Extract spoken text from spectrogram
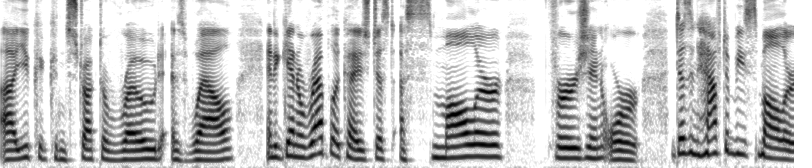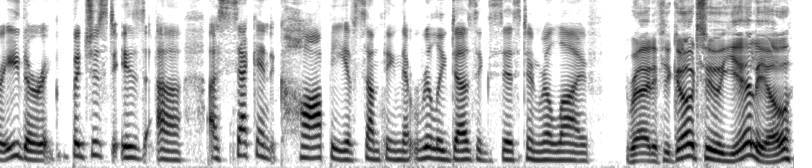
Uh, you could construct a road as well. And again, a replica is just a smaller version, or doesn't have to be smaller either, but just is a, a second copy of something that really does exist in real life. Right. If you go to Yehliu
